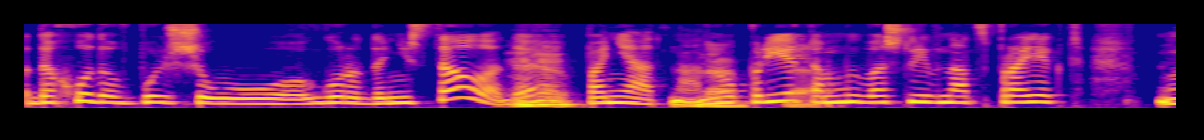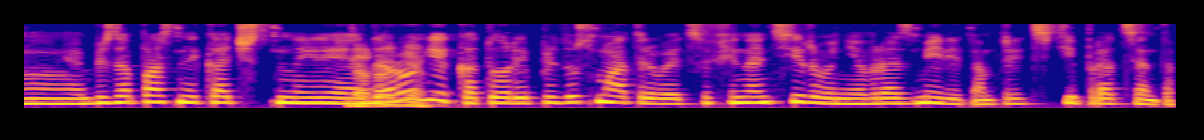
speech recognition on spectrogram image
доходов больше у города не стало, да, угу. понятно. Да, Но при этом да. мы вошли в нацпроект «Безопасные качественные дороги», дороги который предусматривается финансирование финансирование в размере там, 30%,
